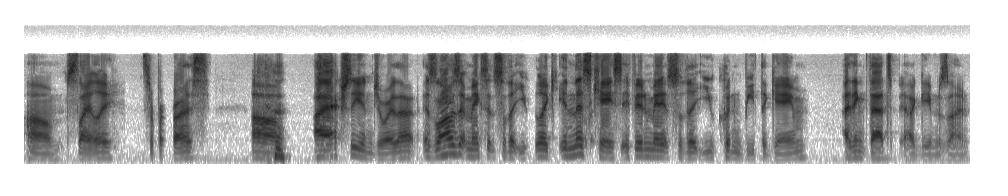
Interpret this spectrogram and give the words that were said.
um, slightly. Surprise. Um, I actually enjoy that as long as it makes it so that you like. In this case, if it made it so that you couldn't beat the game, I think that's bad game design.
